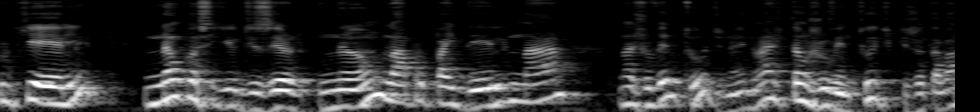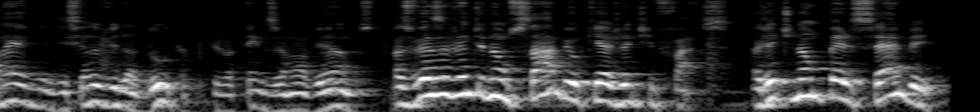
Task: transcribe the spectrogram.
Porque ele não conseguiu dizer não lá para o pai dele na, na juventude, né? não é tão juventude, porque já estava iniciando vida adulta, porque já tem 19 anos. Às vezes a gente não sabe o que a gente faz. A gente não percebe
